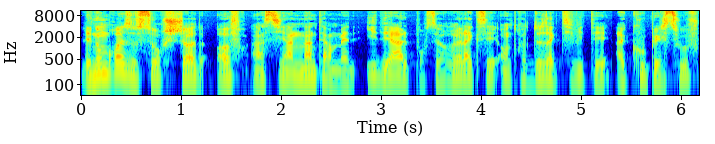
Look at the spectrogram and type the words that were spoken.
Les nombreuses sources chaudes offrent ainsi un intermède idéal pour se relaxer entre deux activités à couper le souffle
